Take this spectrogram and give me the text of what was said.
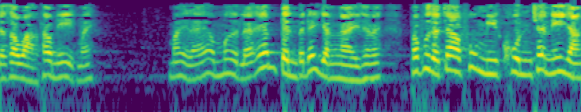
จะสว่างเท่านี้อีกไหม ไม่แล้วมืดแล้ว เอ๊ะเป็นไปได้ยังไงใช่ไหมพระพุทธเจ้าผู้มีคุณ เช่นนี้ยัง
